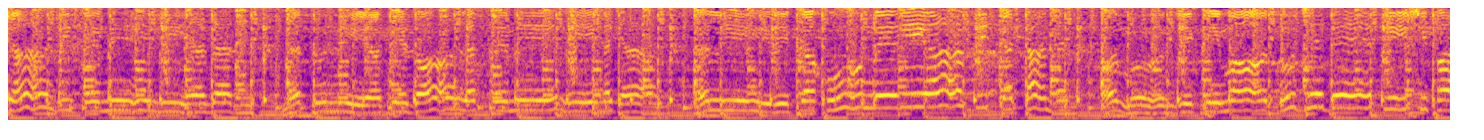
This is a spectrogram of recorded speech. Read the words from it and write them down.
चांदी से मिली आज़ादी, न दुनिया के दौलत से मिली नजात। सलीर का खून मेरी आदि चट्टान है, और मुझे की मौत तुझे देती शिफा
